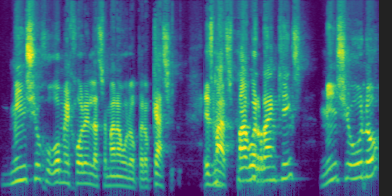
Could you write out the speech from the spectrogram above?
Minshew jugó mejor en la semana 1, pero casi. Es más, Power Rankings, Minshew 1,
